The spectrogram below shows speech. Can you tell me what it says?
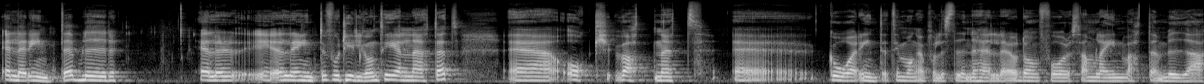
eller inte blir eller, eller inte får tillgång till elnätet. Eh, och vattnet eh, går inte till många palestinier heller och de får samla in vatten via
